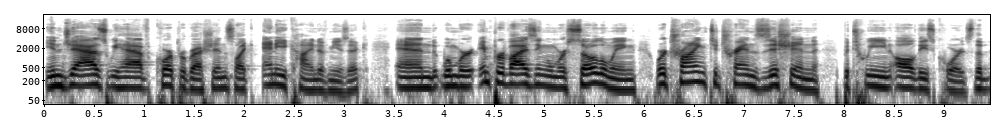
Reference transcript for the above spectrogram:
in jazz, we have chord progressions like any kind of music. And when we're improvising, when we're soloing, we're trying to transition between all of these chords. The,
